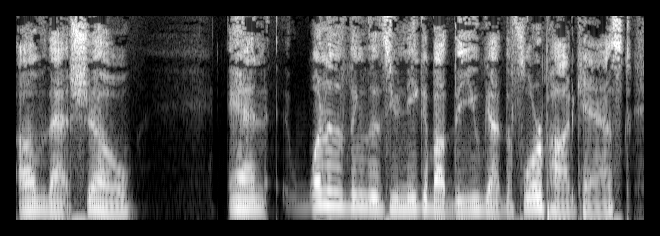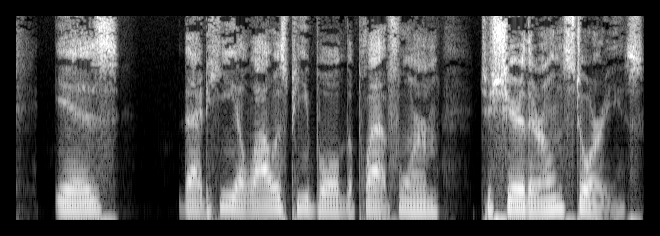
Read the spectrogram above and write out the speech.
of that show. And one of the things that's unique about the You Got the Floor podcast is that he allows people the platform to share their own stories.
